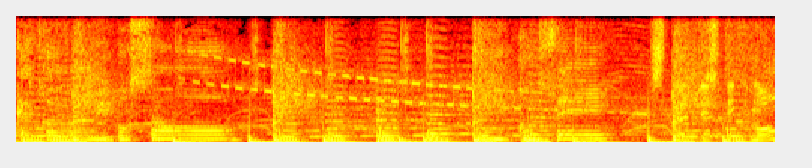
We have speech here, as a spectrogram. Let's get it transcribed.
88% tout compte fait. Statistiquement,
